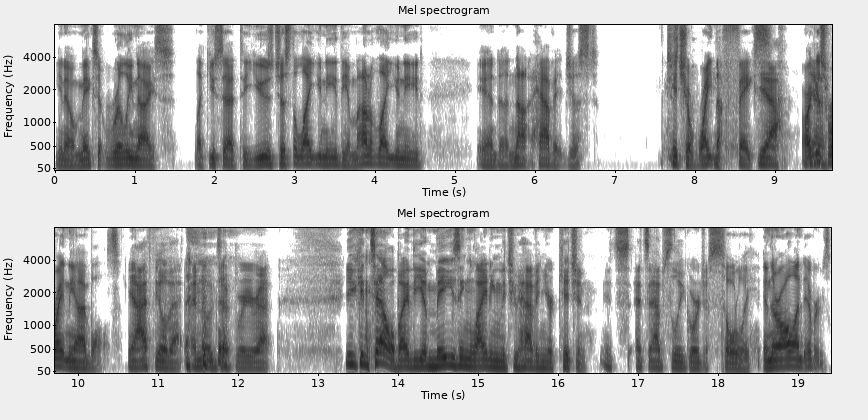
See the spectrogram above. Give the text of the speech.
you know, makes it really nice. Like you said, to use just the light you need, the amount of light you need, and uh, not have it just, hit you right in the face. Yeah. Or I yeah. guess right in the eyeballs. Yeah, I feel that. I know exactly where you're at. You can tell by the amazing lighting that you have in your kitchen. It's it's absolutely gorgeous. Totally. And they're all on dimmers.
